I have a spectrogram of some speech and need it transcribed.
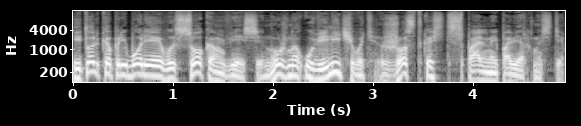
И только при более высоком весе нужно увеличивать жесткость спальной поверхности.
